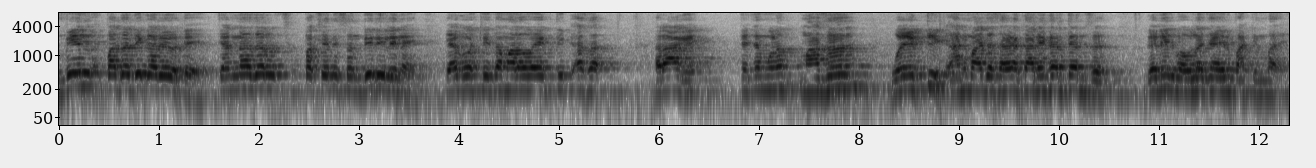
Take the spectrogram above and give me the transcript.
मेन पदाधिकारी होते त्यांना जर पक्षाने संधी दिली नाही या गोष्टीचा मला वैयक्तिक असा राग आहे. त्याच्यामुळं माझं वैयक्तिक आणि माझ्या सगळ्या कार्यकर्त्यांचं गणेश भाऊला जाहीर पाठिंबा आहे.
